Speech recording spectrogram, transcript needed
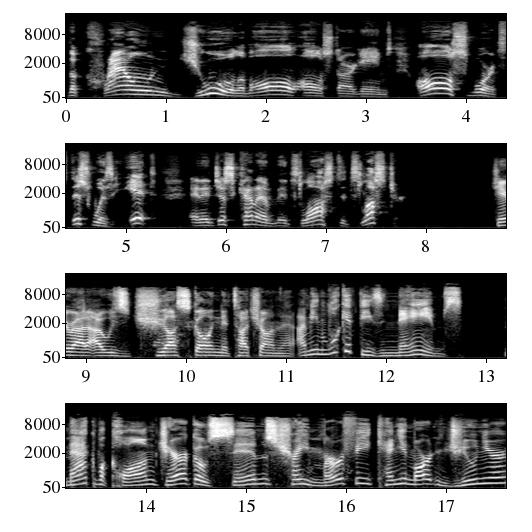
the crown jewel of all All Star games, all sports. This was it, and it just kind of it's lost its luster. J Rod, I was just going to touch on that. I mean, look at these names. Mac McClung, Jericho Sims, Trey Murphy, Kenyon Martin Jr.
